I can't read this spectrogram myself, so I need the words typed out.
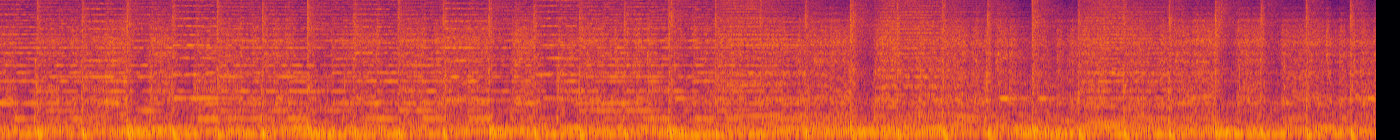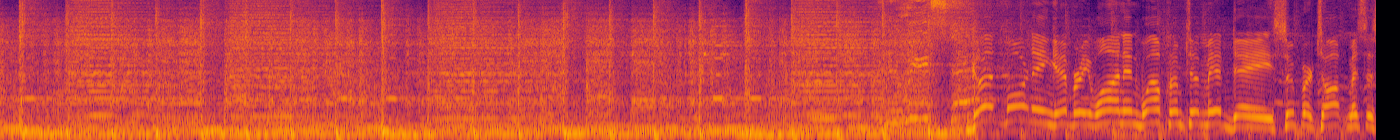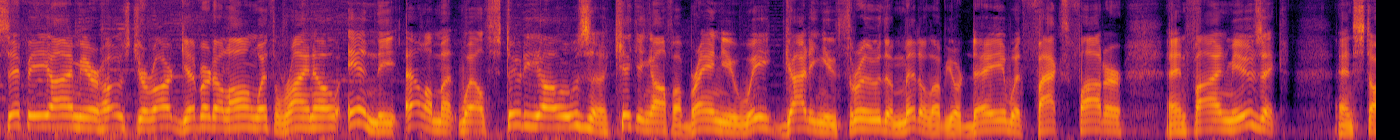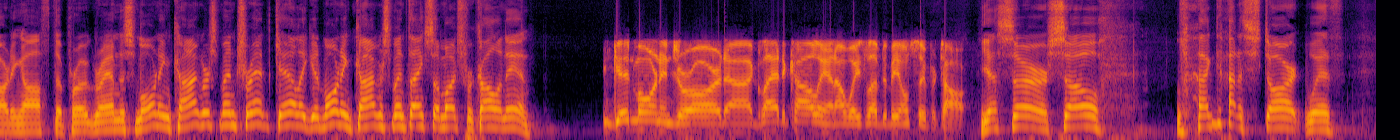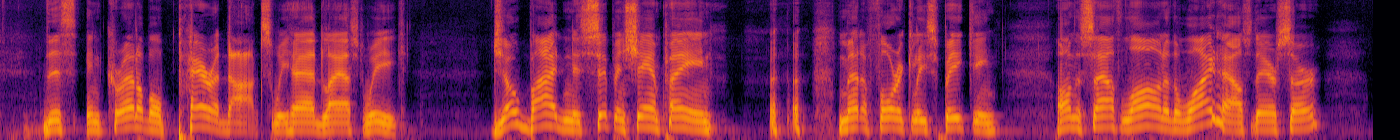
Everyone, and welcome to Midday Super Talk Mississippi. I'm your host, Gerard Gibert, along with Rhino in the Element Wealth Studios, uh, kicking off a brand new week, guiding you through the middle of your day with facts, fodder, and fine music. And starting off the program this morning, Congressman Trent Kelly. Good morning, Congressman. Thanks so much for calling in. Good morning, Gerard. Uh, glad to call in. Always love to be on Super Talk. Yes, sir. So I got to start with this incredible paradox we had last week. Joe Biden is sipping champagne, metaphorically speaking, on the south lawn of the White House there, sir,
